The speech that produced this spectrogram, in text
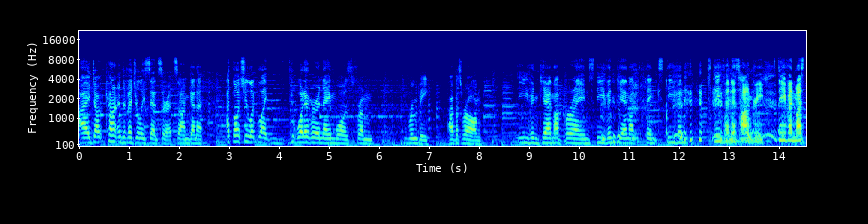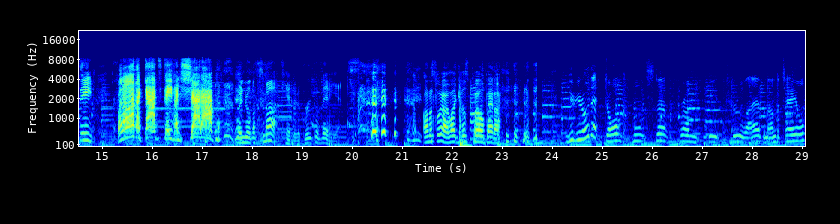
I don't can't individually censor it, so I'm gonna. I thought she looked like whatever her name was from RWBY. I was wrong. Steven cannot brain. Steven cannot think. Steven. Steven is hungry. Steven must eat. For the love of God, Steven, shut up! When you're the smart kid in a group of idiots. Honestly, I like this pearl better. You, you know that dog monster from the True Lab and Undertale?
